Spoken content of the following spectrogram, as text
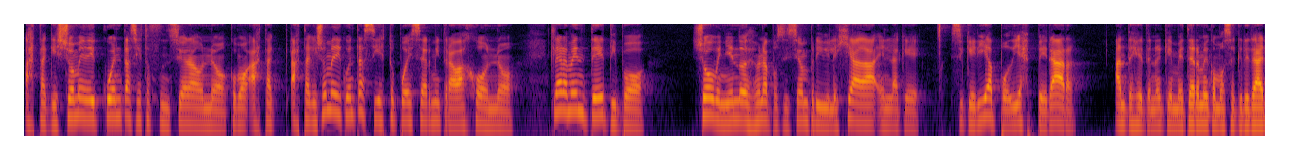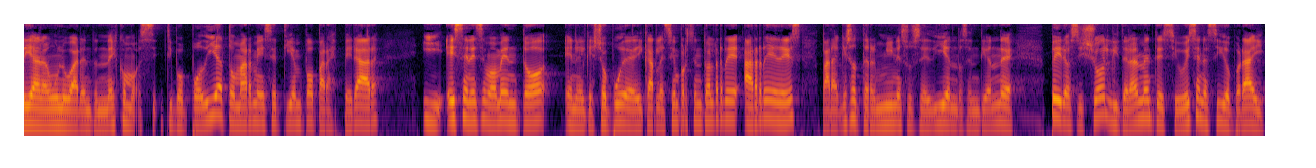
hasta que yo me dé cuenta si esto funciona o no? Como hasta, hasta que yo me dé cuenta si esto puede ser mi trabajo o no. Claramente, tipo, yo viniendo desde una posición privilegiada en la que si quería podía esperar antes de tener que meterme como secretaria en algún lugar, ¿entendés? Como, tipo, podía tomarme ese tiempo para esperar y es en ese momento en el que yo pude dedicarle 100% al re- a redes para que eso termine sucediendo, ¿se entiende? Pero si yo literalmente, si hubiese nacido por ahí,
